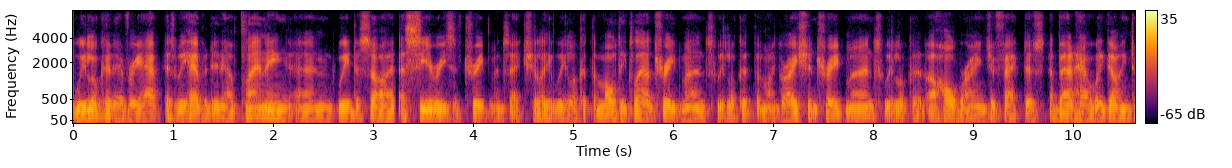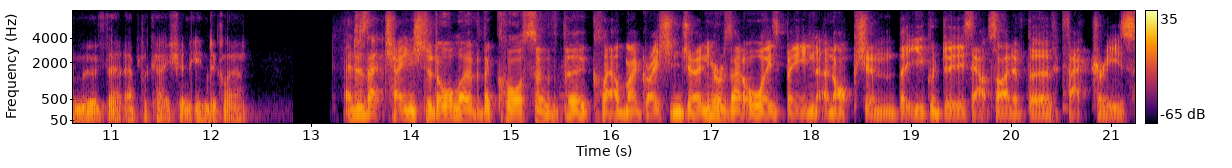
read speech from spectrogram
We look at every app as we have it in our planning and we decide a series of treatments actually. We look at the multi cloud treatments, we look at the migration treatments, we look at a whole range of factors about how we're going to move that application into cloud. And has that changed at all over the course of the cloud migration journey, or has that always been an option that you could do this outside of the factories?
